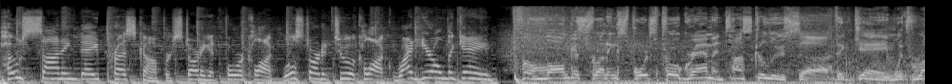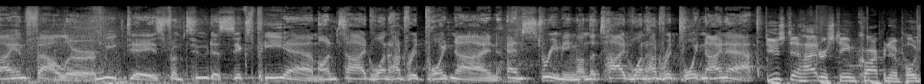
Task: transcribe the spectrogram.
post signing day press conference starting at 4 o'clock. We'll start at 2 o'clock right here on the game. The longest running sports program in Tuscaloosa. The game with Ryan Fowler. Weekdays from 2 to 6 p.m. on Tide 100.9 and streaming on the Tide 100.9 app. Houston Hydro Steam Upholstery.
